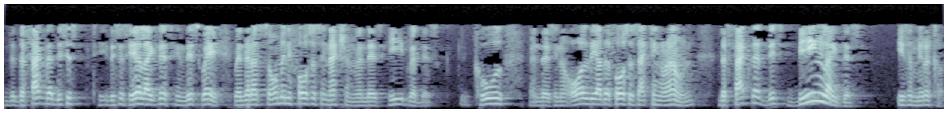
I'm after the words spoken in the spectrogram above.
the, the fact that this is this is here like this in this way. When there are so many forces in action, when there's heat, when there's cool, and there's you know all the other forces acting around, the fact that this being like this is a miracle.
